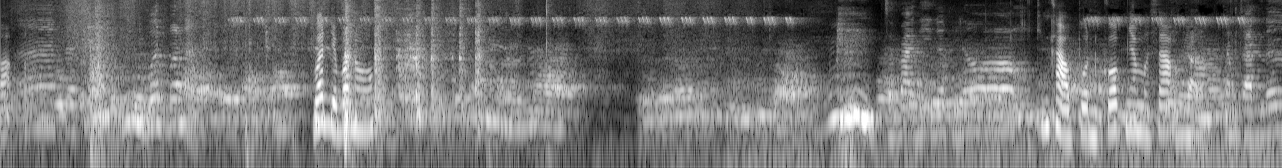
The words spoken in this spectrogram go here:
บ่ อ่าจะสิเบิดบ่ล่ะ เบิดอยู่บ่หนูสบายดีเด้อพี่น้องกินข้าวป่นกบยามมื้อเช้าพี่น้องจำกันเด้อ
